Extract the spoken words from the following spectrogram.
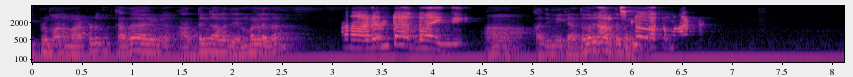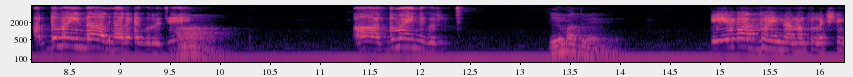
ఇప్పుడు మనం మాట్లాడుకున్న కథ అర్థం కాలేదు. వినబడలేదా? అదంతా అర్థమైంది. అది మీకు ఎంతవరకు అర్థమైంది? ఒక మాట అర్థమైందా అన్నారా గురూజీ? అర్థమైంది గురూజీ. ఏం అర్థమైంది? ఏం అర్థమైంది అనంత లక్ష్మి?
